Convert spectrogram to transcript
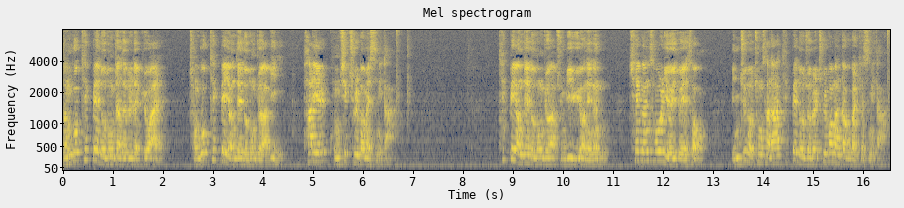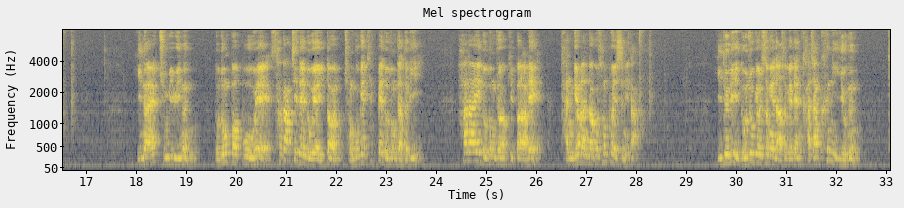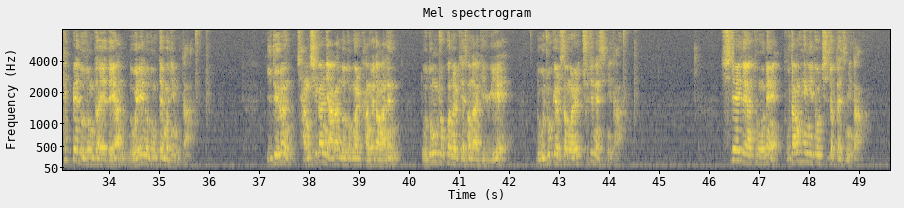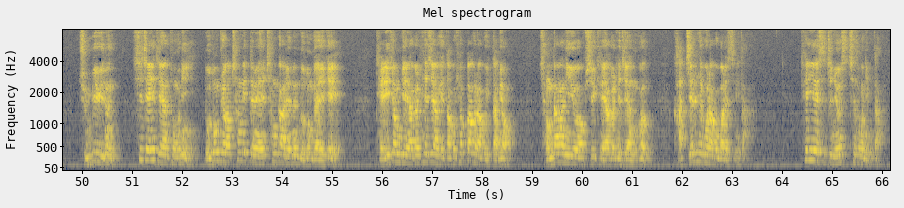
전국 택배 노동자들을 대표할 전국 택배 연대 노동조합이 8일 공식 출범했습니다. 택배 연대 노동조합 준비위원회는 최근 서울 여의도에서 민주노총 산하 택배 노조를 출범한다고 밝혔습니다. 이날 준비위는 노동법 보호에 사각지대에 놓여 있던 전국의 택배 노동자들이 하나의 노동조합 깃발 아래 단결한다고 선포했습니다. 이들이 노조 결성에 나서게 된 가장 큰 이유는 택배 노동자에 대한 노예 노동 때문입니다. 이들은 장시간 야간 노동을 강요당하는 노동 조건을 개선하기 위해 노조 결성을 추진했습니다. CJ 대한통운의 부당행위도 지적됐습니다. 준비위는 CJ 대한통운이 노동조합 창립 때문에 참가하려는 노동자에게 대리점 계약을 해지하겠다고 협박을 하고 있다며 정당한 이유 없이 계약을 해지하는 건 갑질 해고라고 말했습니다. KSG 뉴스 최성원입니다.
